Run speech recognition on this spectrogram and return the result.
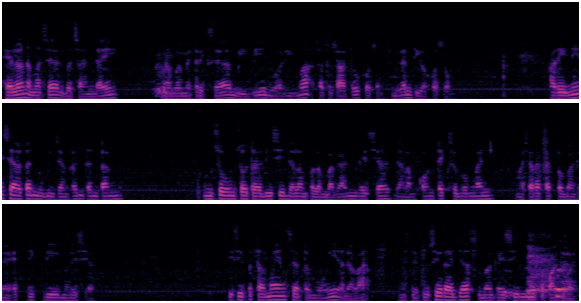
Hello, nama saya Albert Sandai. Nama metrik saya BB25110930. Hari ini saya akan membincangkan tentang unsur-unsur tradisi dalam perlembagaan Malaysia dalam konteks hubungan masyarakat pelbagai etnik di Malaysia. Isi pertama yang saya temui adalah institusi raja sebagai simbol kepaduan.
